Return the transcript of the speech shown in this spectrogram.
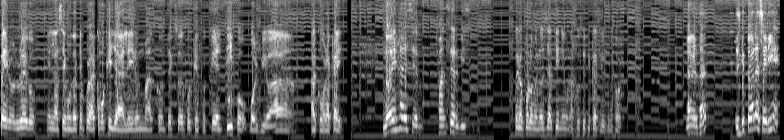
pero luego en la segunda temporada como que ya le dieron más contexto de por qué fue que el tipo volvió a, a Cobra Kai. No deja de ser fanservice, pero por lo menos ya tiene una justificación mejor. la verdad es que toda la serie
